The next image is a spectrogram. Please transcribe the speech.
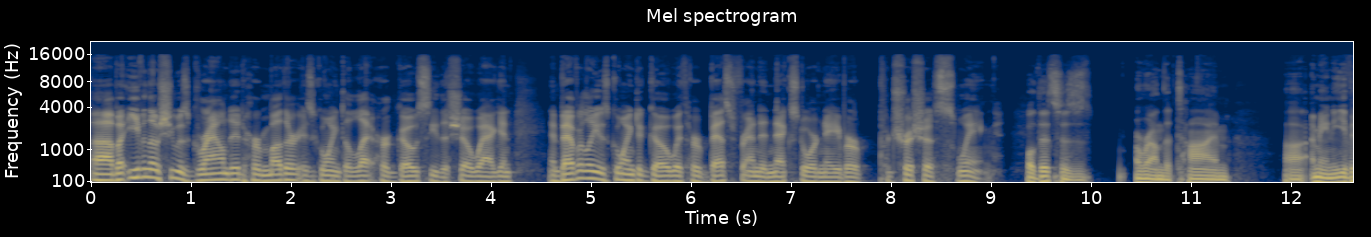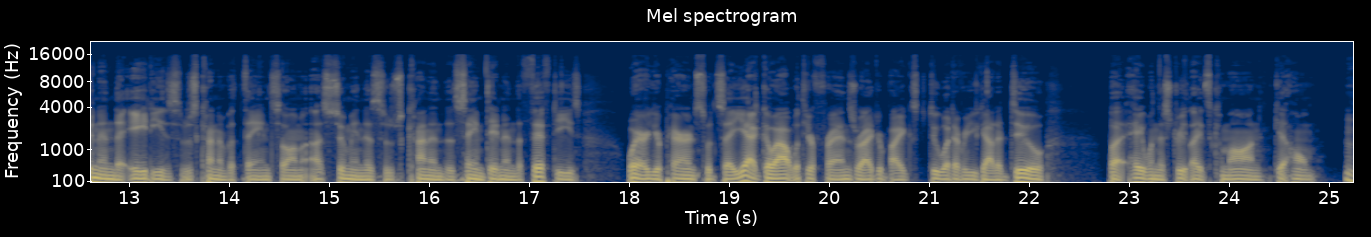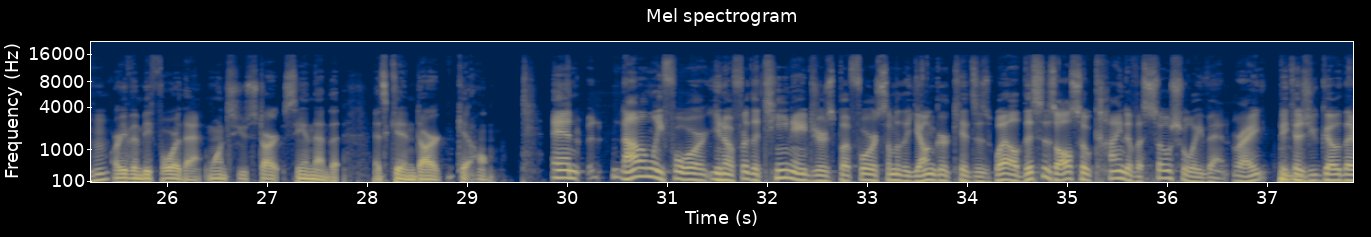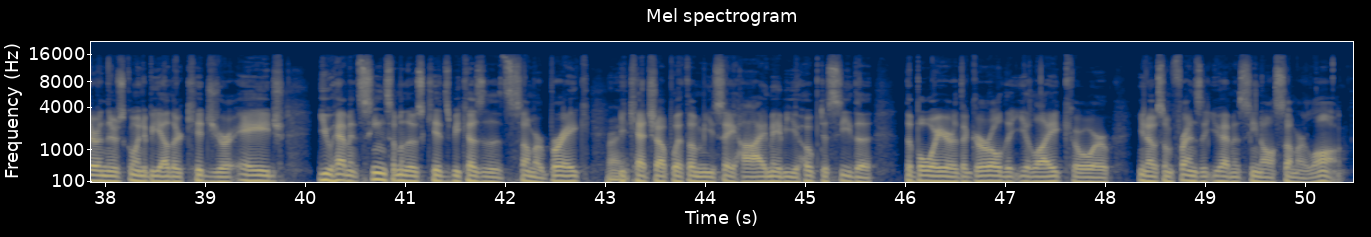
Uh, but even though she was grounded, her mother is going to let her go see the show wagon, and Beverly is going to go with her best friend and next door neighbor, Patricia Swing. Well, this is around the time. Uh, I mean, even in the 80s, it was kind of a thing. So I'm assuming this was kind of the same thing in the 50s, where your parents would say, Yeah, go out with your friends, ride your bikes, do whatever you got to do. But hey, when the streetlights come on, get home. Mhm. Or even before that, once you start seeing that, that it's getting dark, get home. And not only for, you know, for the teenagers, but for some of the younger kids as well, this is also kind of a social event, right? Because you go there and there's going to be other kids your age. You haven't seen some of those kids because of the summer break. You catch up with them, you say hi, maybe you hope to see the the boy or the girl that you like or, you know, some friends that you haven't seen all summer long.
